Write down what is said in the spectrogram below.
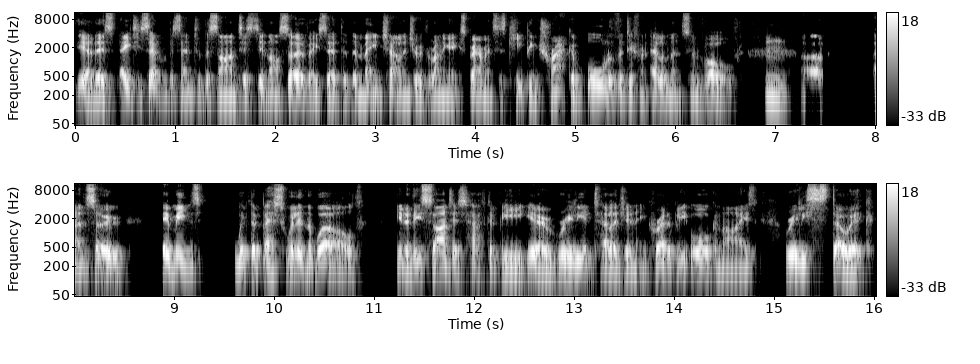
yeah, there's 87% of the scientists in our survey said that the main challenge with running experiments is keeping track of all of the different elements involved. Mm. Uh, and so it means with the best will in the world, you know, these scientists have to be, you know, really intelligent, incredibly organized, really stoic,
